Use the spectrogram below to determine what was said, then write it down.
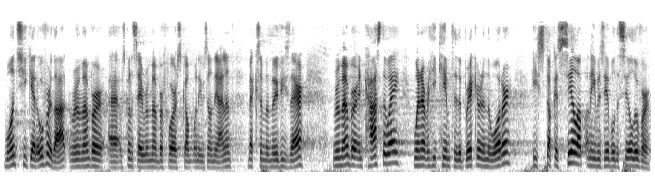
Once you get over that, remember, uh, I was going to say, remember Forrest Gump when he was on the island, mixing the movies there. Remember in Castaway, whenever he came to the breaker in the water, he stuck his sail up and he was able to sail over.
